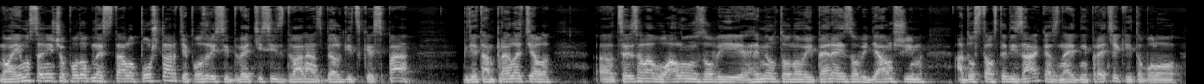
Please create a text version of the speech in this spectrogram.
No a jemu sa niečo podobné stalo po štarte. Pozri si 2012 belgické SPA, kde tam preletel cez hlavu Alonzovi, Hamiltonovi, Perezovi, ďalším a dostal vtedy zákaz na jedny preteky. To bolo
